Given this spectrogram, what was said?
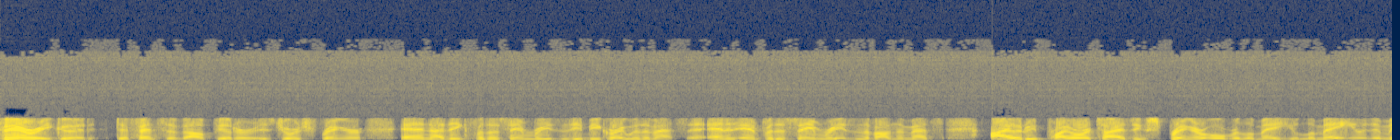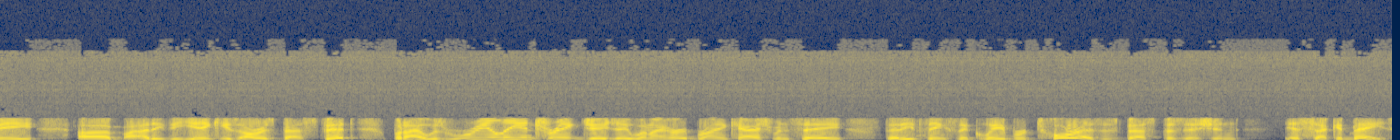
very good defensive outfielder is George Springer, and I think for the same reasons he'd be great with the Mets. And and for the same reasons, if I'm the Mets, I would be prioritizing Springer over LeMahieu. LeMahieu to me, uh, I think the Yankees are his best fit, but I was really intrigued, JJ, when I heard Brian Cashman say that he thinks that Gleyber Torres' best position is second base.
